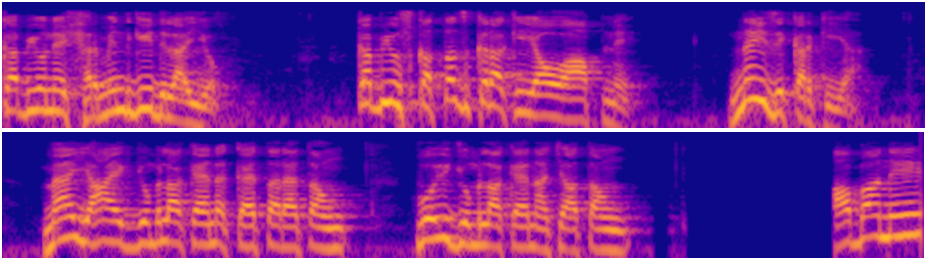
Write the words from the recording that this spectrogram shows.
کبھی انہیں شرمندگی دلائی ہو۔ کبھی اس کا تذکرہ کیا ہو آپ نے۔ نہیں ذکر کیا۔ میں یہاں ایک جملہ کہنا کہتا رہتا ہوں۔ وہی جملہ کہنا چاہتا ہوں۔ آبا نے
